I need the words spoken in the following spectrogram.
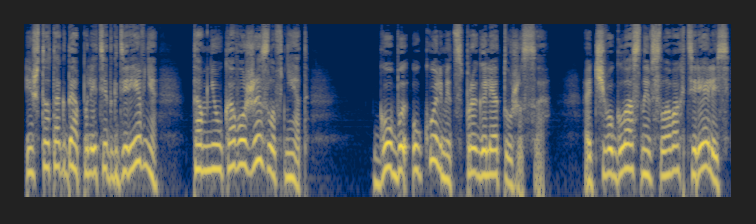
«И что тогда, полетит к деревне? Там ни у кого жезлов нет». Губы у Кольмиц прыгали от ужаса, отчего гласные в словах терялись,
